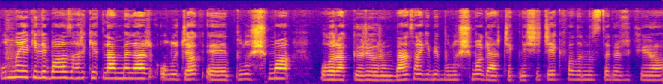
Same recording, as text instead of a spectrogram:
Bununla ilgili bazı hareketlenmeler olacak. E, buluşma olarak görüyorum ben. Sanki bir buluşma gerçekleşecek falınızda gözüküyor.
